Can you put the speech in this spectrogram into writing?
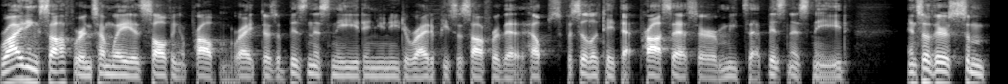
writing software in some way is solving a problem, right? There's a business need and you need to write a piece of software that helps facilitate that process or meets that business need. And so there's some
